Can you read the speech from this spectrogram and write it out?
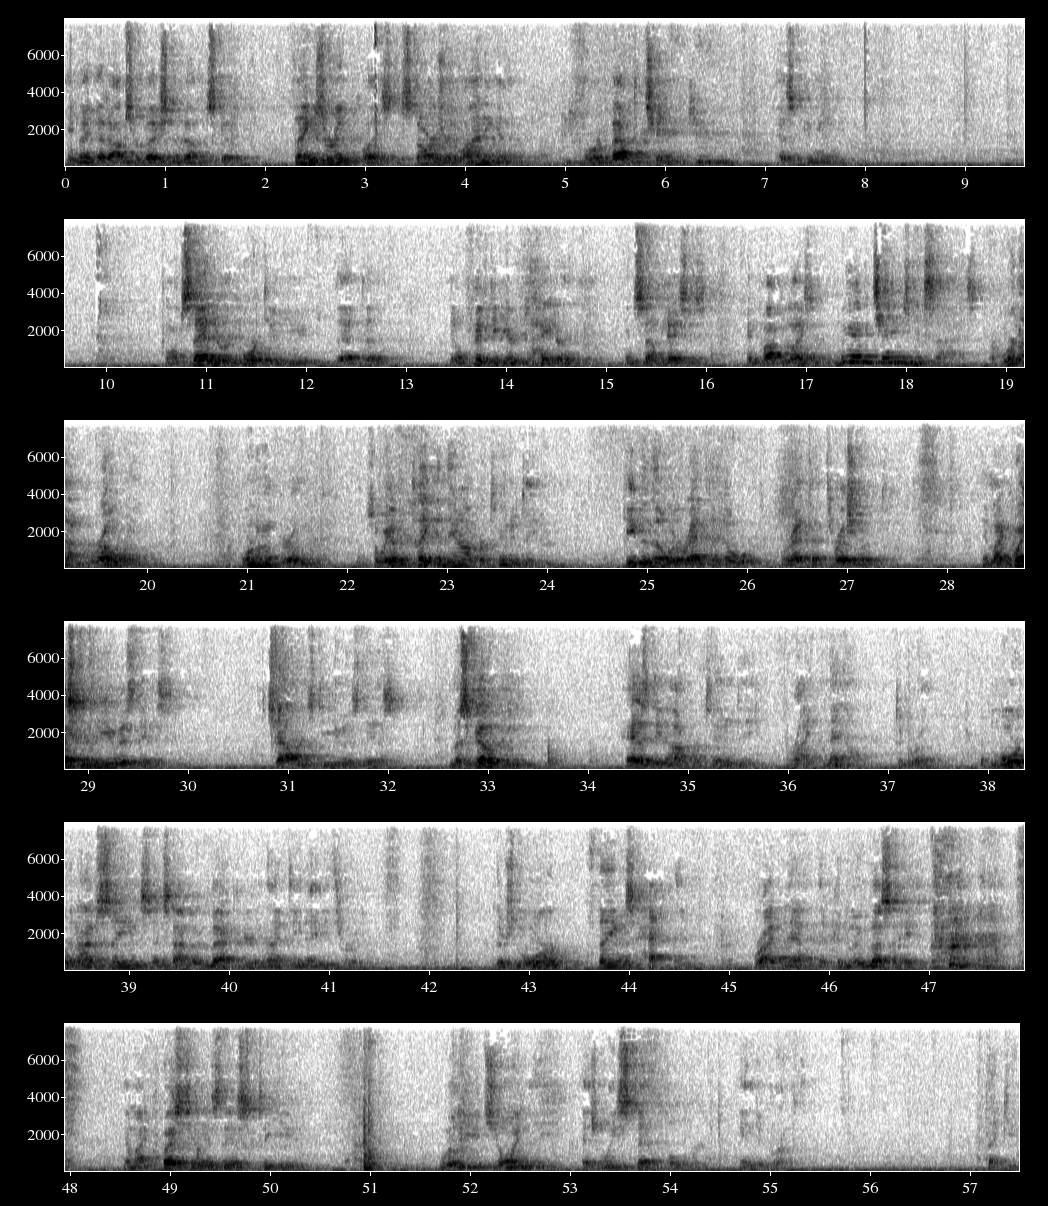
he made that observation about Muskogee. Things are in place, the stars are lining up. We're about to change as a community. Well, I'm sad to report to you that, uh, you know, 50 years later, in some cases in population, we haven't changed in size. We're not growing. Not growing. So we haven't taken the opportunity, even though we're at the door, we're at that threshold. And my question to you is this, challenge to you is this. Muskogee has the opportunity right now to grow, more than I've seen since I moved back here in 1983. There's more things happening right now that can move us ahead. And my question is this to you. Will you join me as we step forward into growth? Thank you.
